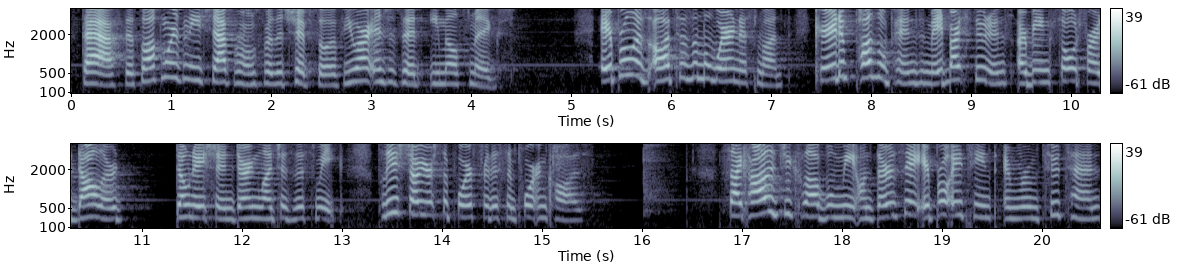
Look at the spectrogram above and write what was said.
Staff, the sophomores need chaperones for the trip, so if you are interested, email Smiggs. April is Autism Awareness Month. Creative puzzle pins made by students are being sold for a dollar donation during lunches this week. Please show your support for this important cause. Psychology Club will meet on Thursday, April 18th in room 210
